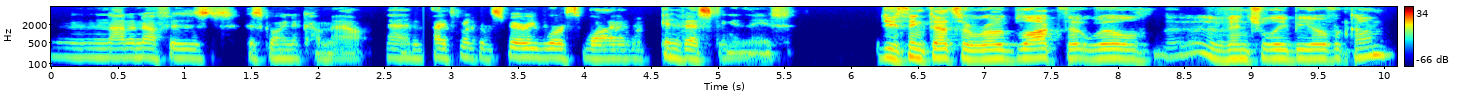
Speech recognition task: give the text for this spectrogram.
not enough is is going to come out, and I think it's very worthwhile investing in these. Do you think that's a roadblock that will uh, eventually be overcome?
